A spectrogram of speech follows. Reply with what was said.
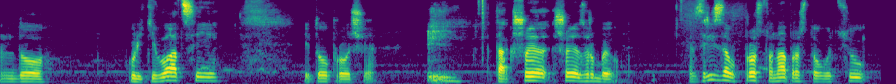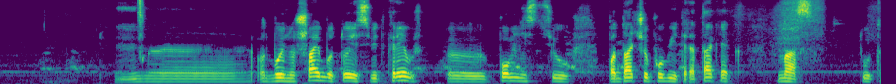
до культивації і того прочее. Так, що я, що я зробив? Зрізав просто-напросто оцю отбойну шайбу, тобто відкрив е, повністю подачу повітря, так як у нас тут.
